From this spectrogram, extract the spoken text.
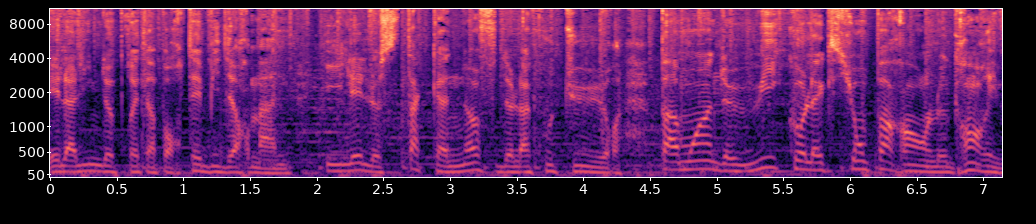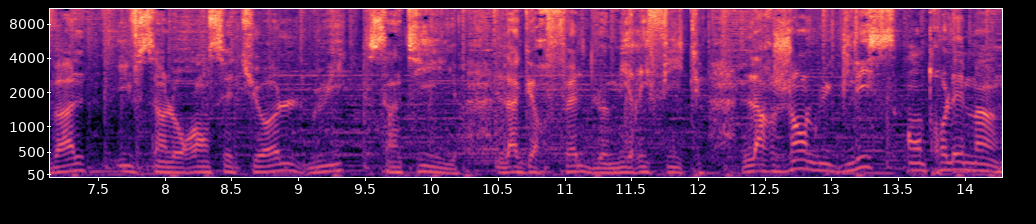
et la ligne de prêt-à-porter Biederman. Il est le Stakhanov de la couture. Pas moins de huit collections par an. Le grand rival, Yves Saint-Laurent s'étiole, lui, scintille. Lagerfeld le mirifique. L'argent lui glisse entre les mains.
